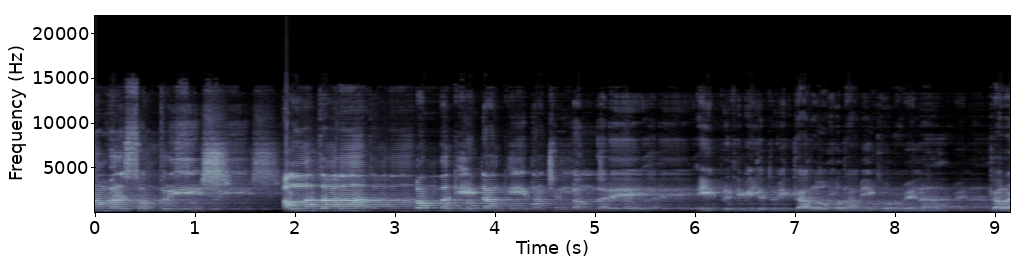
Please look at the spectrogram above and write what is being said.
নাম্বার 36 আল্লাহ তাআলা বান্দাকে বলছেন, বান্দারে, এই পৃথিবীতে তুমি কারও গোলামি করবে না, কারও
